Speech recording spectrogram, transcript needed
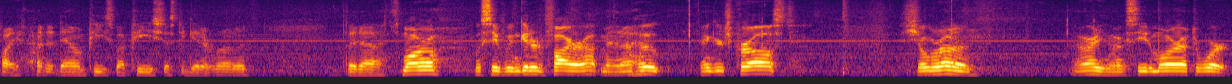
probably hunt it down piece by piece just to get it running. But uh, tomorrow, we'll see if we can get her to fire up, man. I hope. Fingers crossed. She'll run. Alrighty, I'll see you tomorrow after work.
